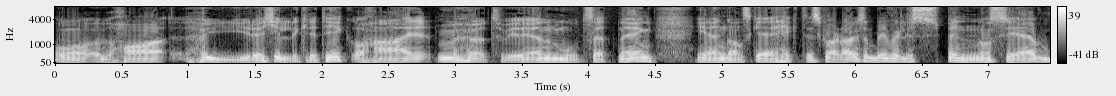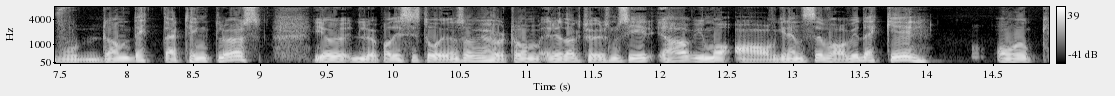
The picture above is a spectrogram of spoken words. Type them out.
og ha høyere kildekritikk. Og her møter vi en motsetning i en ganske hektisk hverdag, så det blir veldig spennende å se hvordan dette er tenkt løst. I løpet av de siste årene så har vi hørt om redaktører som sier ja, vi må avgrense hva vi dekker. Ok,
